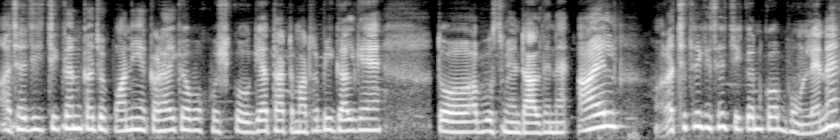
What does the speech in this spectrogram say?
अच्छा जी, चिकन का जो पानी है, कढ़ाई का, वो खुश्क हो गया था, टमाटर भी गल गए हैं तो अब उसमें डाल देना है आयल और अच्छे तरीके से चिकन को भून लेना है।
